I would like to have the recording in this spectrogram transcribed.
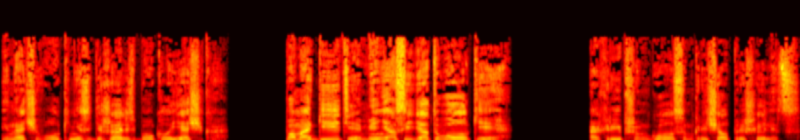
иначе волки не задержались бы около ящика». «Помогите! Меня съедят волки!» Охрипшим голосом кричал пришелец,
